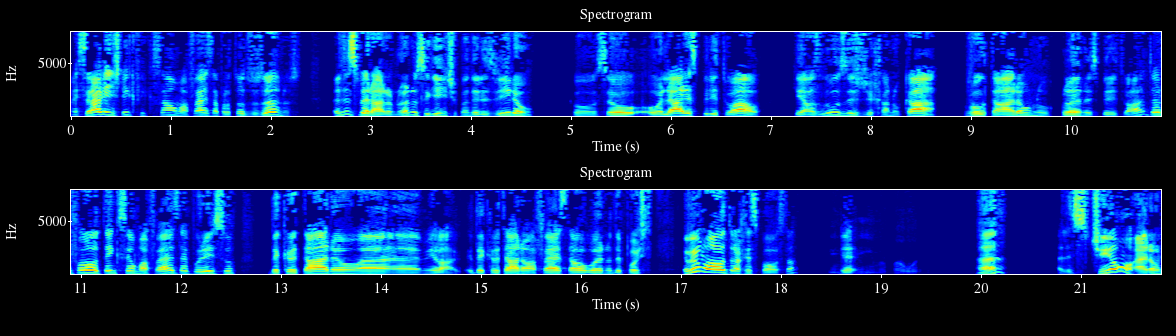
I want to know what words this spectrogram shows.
Mas será que a gente tem que fixar uma festa para todos os anos? Eles esperaram no ano seguinte, quando eles viram com o seu olhar espiritual que as luzes de Hanukkah voltaram no plano espiritual. Então ele falou, tem que ser uma festa, e por isso decretaram, uh, milagre, decretaram a festa o ano depois. Eu vi uma outra resposta. Hã? Eles tinham, eram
